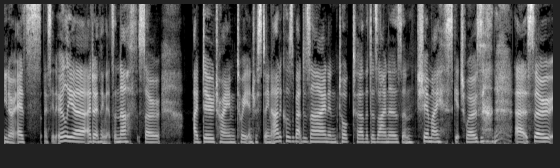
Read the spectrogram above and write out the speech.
you know, as I said earlier, I don't think that's enough. So I do try and tweet interesting articles about design and talk to other designers and share my sketch woes. uh, so,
